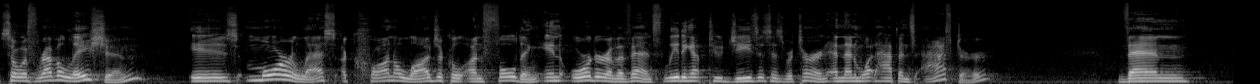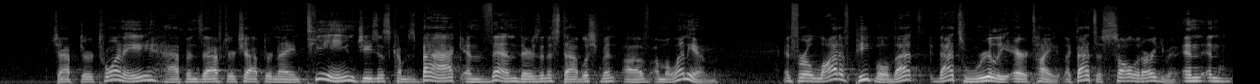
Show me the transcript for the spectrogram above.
So if Revelation is more or less a chronological unfolding in order of events leading up to Jesus' return, and then what happens after, then chapter 20 happens after chapter 19. Jesus comes back, and then there's an establishment of a millennium. And for a lot of people, that, that's really airtight. Like, that's a solid argument. And, and,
